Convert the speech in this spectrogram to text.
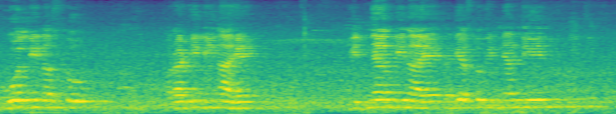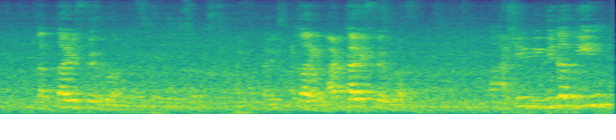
भूगोल दिन असतो. मराठी दिन आहे. विज्ञान दिन आहे. कधी असतो विज्ञान दिन? सत्तावीस फेब्रुवारी. सॉरी अठ्ठावीस फेब्रुवारी. असे विविध दिन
